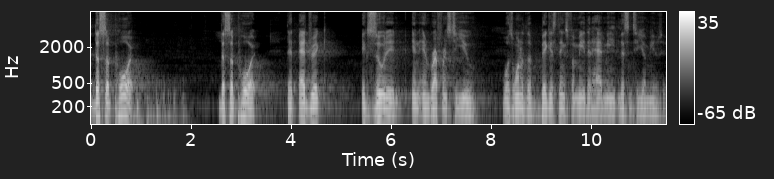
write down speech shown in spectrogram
the support, the support that Edric exuded in, in reference to you was one of the biggest things for me that had me listen to your music,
